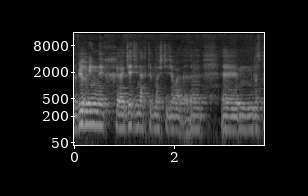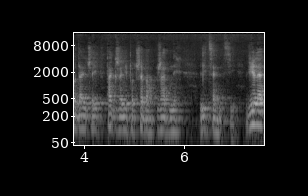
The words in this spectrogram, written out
Do wielu innych e, dziedzin aktywności działa, e, e, gospodarczej także nie potrzeba żadnych licencji. Wiele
